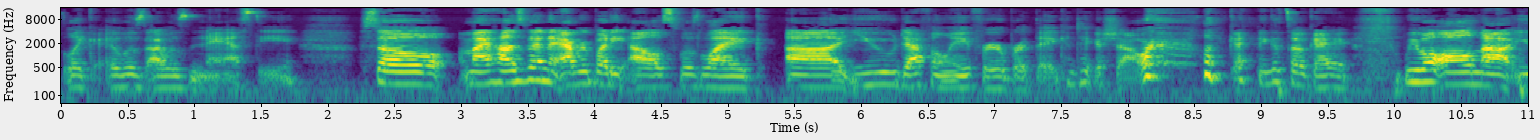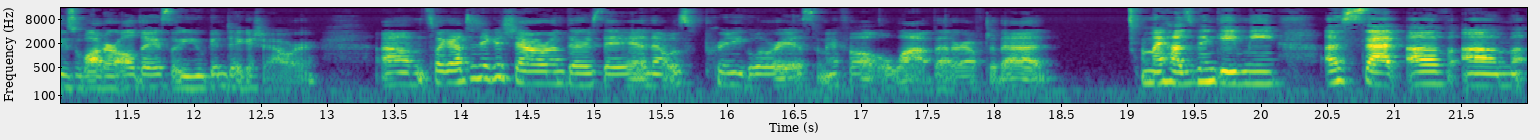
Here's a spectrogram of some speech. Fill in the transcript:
like, it was, I was nasty. So my husband and everybody else was like, uh, you definitely for your birthday can take a shower. like, I think it's okay. We will all not use water all day, so you can take a shower. Um, so I got to take a shower on Thursday and that was pretty glorious and I felt a lot better after that. My husband gave me a set of, um,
